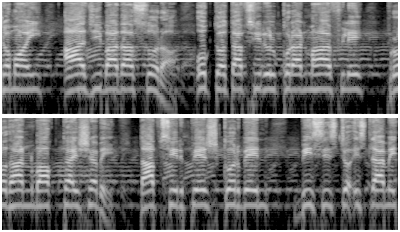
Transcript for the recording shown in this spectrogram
সময় আজ ইবাদাসর উক্ত তাফসিরুল কোরআন মাহফিলে প্রধান বক্তা হিসেবে তাফসির পেশ করবেন বিশিষ্ট ইসলামী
